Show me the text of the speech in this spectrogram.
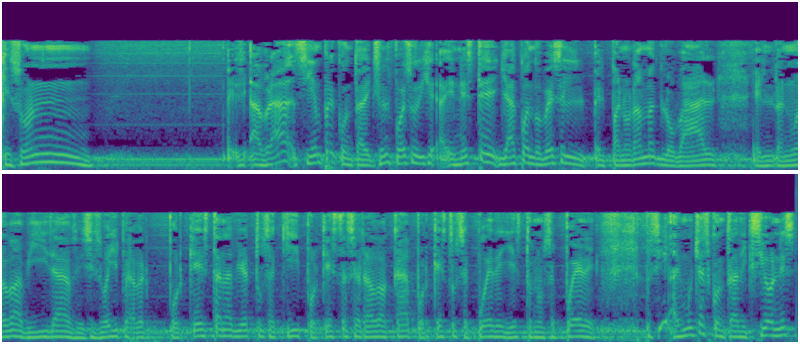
que son... Eh, habrá siempre contradicciones, por eso dije, en este, ya cuando ves el, panorama global, en la nueva vida, o sea, dices, oye, pero a ver, ¿por qué están abiertos aquí? ¿Por qué está cerrado acá? ¿Por qué esto se puede y esto no se puede? Pues sí, hay muchas contradicciones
